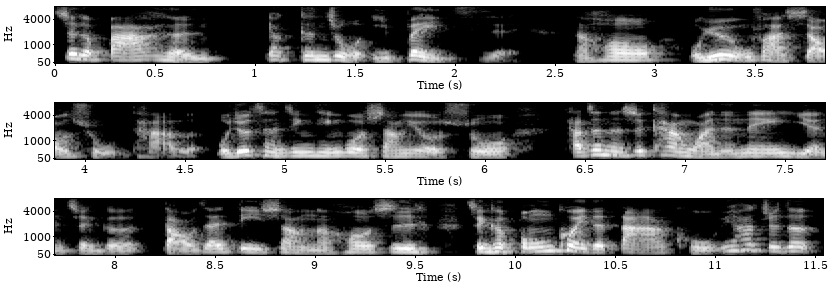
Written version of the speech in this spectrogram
这个疤痕要跟着我一辈子，诶然后我永远无法消除它了。我就曾经听过伤友说，他真的是看完的那一眼，整个倒在地上，然后是整个崩溃的大哭，因为他觉得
